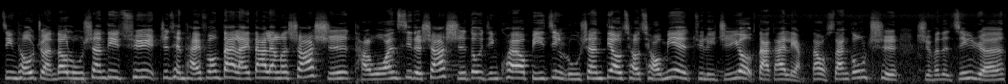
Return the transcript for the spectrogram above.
镜头转到庐山地区。之前台风带来大量的沙石，塔罗湾西的沙石都已经快要逼近庐山吊桥桥面，距离只有大概两到三公尺，十分的惊人。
